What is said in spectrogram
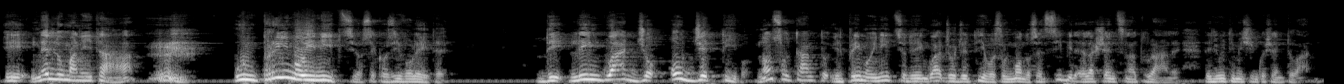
E nell'umanità un primo inizio, se così volete, di linguaggio oggettivo, non soltanto il primo inizio di linguaggio oggettivo sul mondo sensibile è la scienza naturale degli ultimi 500 anni,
